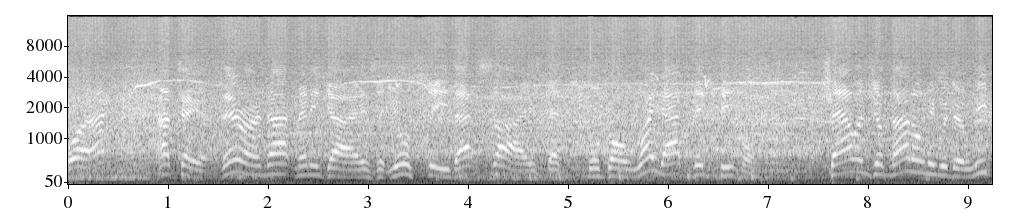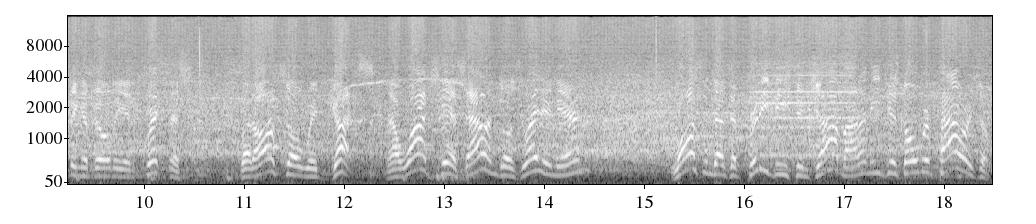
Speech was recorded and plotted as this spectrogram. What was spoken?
Boy, I, I tell you, there are not many guys that you'll see that size that will go right at big people. Challenge them not only with their leaping ability and quickness, but also with guts. Now watch this. Allen goes right in there. Lawson does a pretty decent job on him. He just overpowers him.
